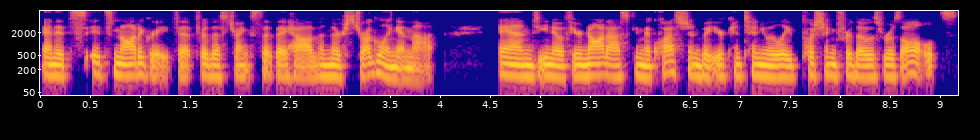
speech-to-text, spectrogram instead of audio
And it's it's not a great fit for the strengths that they have and they're struggling in that. And you know if you're not asking the question but you're continually pushing for those results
